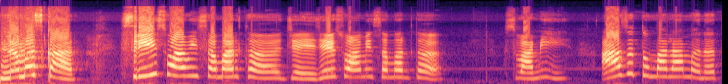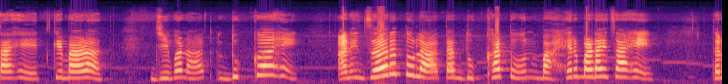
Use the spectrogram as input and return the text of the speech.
नमस्कार. श्री स्वामी समर्थ जय जय स्वामी समर्थ. स्वामी आज तुम्हाला म्हणत आहेत की बाळात जीवनात दुःख आहे आणि जर तुला त्या दुःखातून बाहेर पडायचं आहे तर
